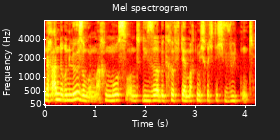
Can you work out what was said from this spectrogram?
nach anderen Lösungen machen muss. Und dieser Begriff, der macht mich richtig wütend.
